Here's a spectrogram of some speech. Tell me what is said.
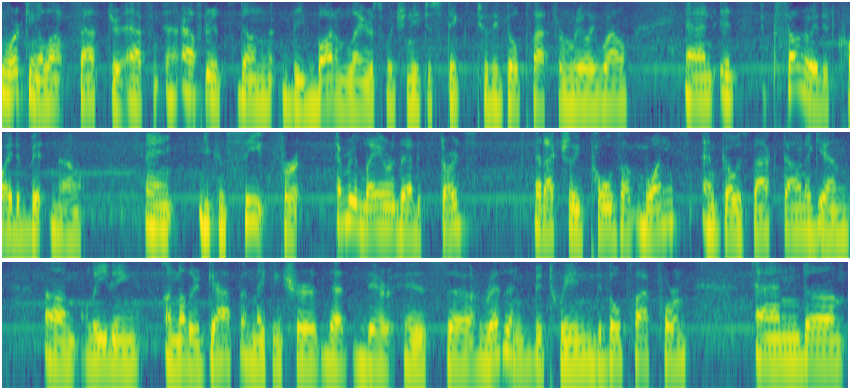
working a lot faster af after it's done the bottom layers which need to stick to the build platform really well. And it's accelerated quite a bit now. And you can see for every layer that it starts it actually pulls up once and goes back down again um, leaving another gap and making sure that there is uh, resin between the build platform and um,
